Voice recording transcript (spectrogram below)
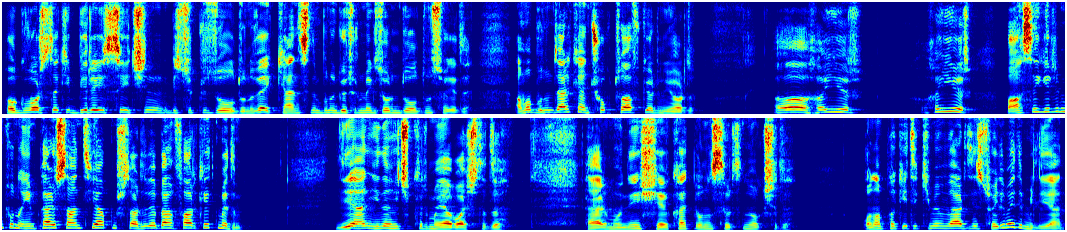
Hogwarts'taki birisi için bir sürpriz olduğunu ve kendisinin bunu götürmek zorunda olduğunu söyledi. Ama bunu derken çok tuhaf görünüyordu. Aa hayır, hayır. Bahse girdim ki ona imper santi yapmışlardı ve ben fark etmedim. Lien yine hıçkırmaya başladı. Hermione şefkatle onun sırtını okşadı. Ona paketi kimin verdiğini söylemedi mi Lien?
